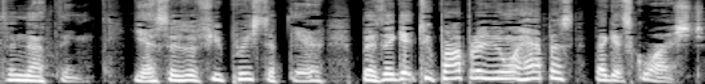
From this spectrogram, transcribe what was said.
to nothing. Yes, there's a few priests up there, but if they get too popular, you know what happens? They get squashed.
